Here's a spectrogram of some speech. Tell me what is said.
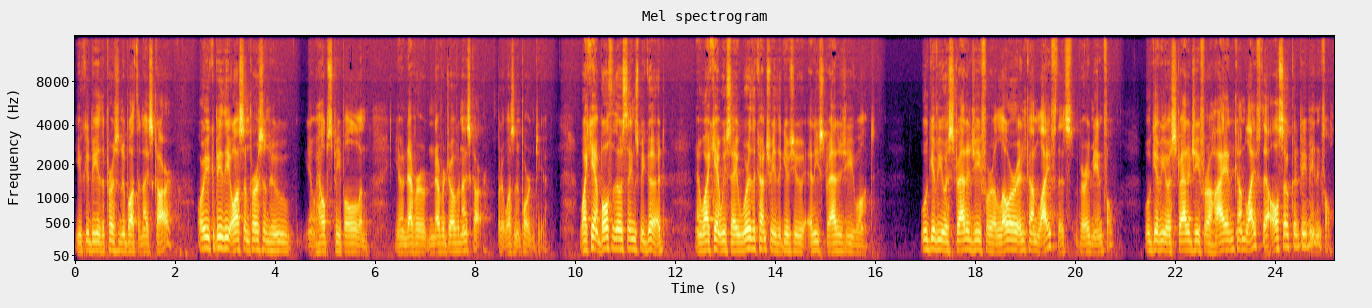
You could be the person who bought the nice car, or you could be the awesome person who you know helps people and you know never never drove a nice car, but it wasn't important to you. Why can't both of those things be good? And why can't we say we're the country that gives you any strategy you want? We'll give you a strategy for a lower income life that's very meaningful. We'll give you a strategy for a high income life that also could be meaningful.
